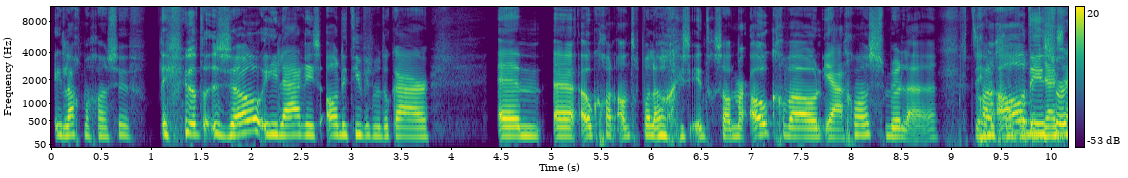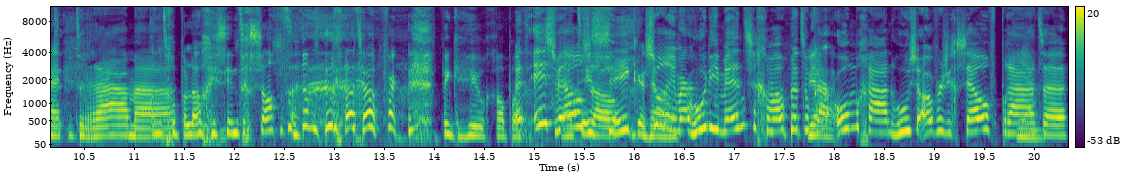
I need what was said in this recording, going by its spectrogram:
ik lach me gewoon suf. Ik vind dat zo hilarisch, al die types met elkaar. En eh, ook gewoon antropologisch interessant, maar ook gewoon, ja, gewoon smullen. Gewoon al die soort drama. antropologisch interessant. Gaat over. Vind ik heel grappig. Het is wel Het is zo. zeker zo. Sorry, maar hoe die mensen gewoon met elkaar Ja. omgaan, hoe ze over zichzelf praten.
